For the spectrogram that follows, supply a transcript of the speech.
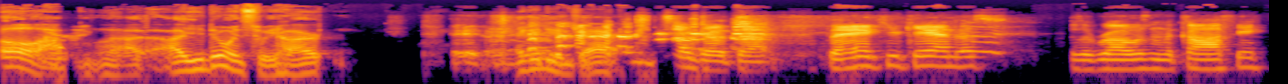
Oh, how, how you doing, sweetheart? I can do Jack. so good at that. Thank you, Candace, for the rose and the coffee.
